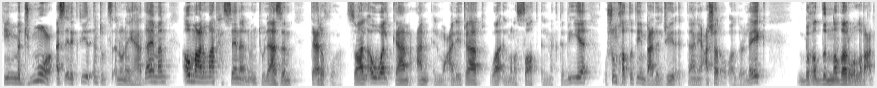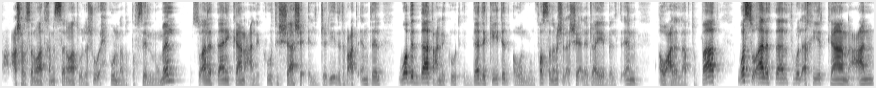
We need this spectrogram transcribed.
هي مجموع أسئلة كثير أنتم بتسألونا إياها دائما أو معلومات حسينا أنه أنتم لازم تعرفوها. السؤال الأول كان عن المعالجات والمنصات المكتبية وشو مخططين بعد الجيل الثاني عشر أو ألدر ليك بغض النظر والله بعد 10 سنوات خمس سنوات ولا شو؟ احكوا لنا بالتفصيل الممل. السؤال الثاني كان عن كروت الشاشة الجديدة تبعت انتل وبالذات عن الكروت الديديكيتد أو المنفصلة مش الأشياء اللي جاية بلت ان أو على اللابتوبات. والسؤال الثالث والأخير كان عن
